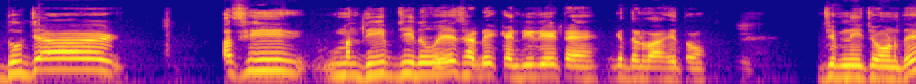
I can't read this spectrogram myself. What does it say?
ਦੂਜਾ, ਅਸੀਂ ਮਨਦੀਪ ਜੀ ਨੂੰ ਇਹ ਸਾਡੇ ਕੈਂਡੀਡੇਟ ਹੈ ਗਿੱਦੜਵਾਹੇ ਤੋਂ, ਜਿਮਨੀ ਚੋਣ ਦੇ।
